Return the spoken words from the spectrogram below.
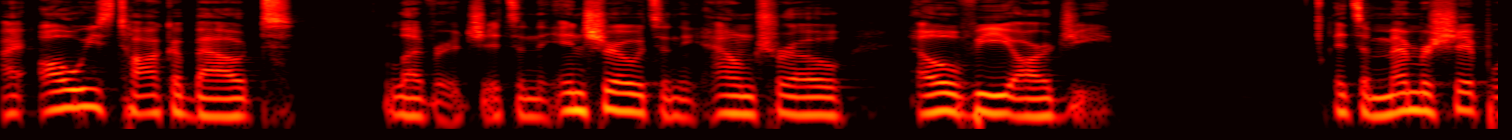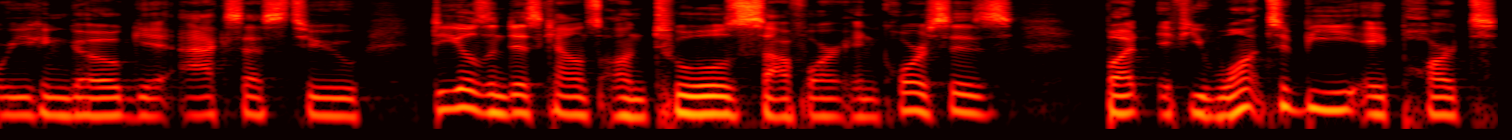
I always talk about leverage. It's in the intro, it's in the outro, LVRG. It's a membership where you can go get access to deals and discounts on tools, software, and courses. But if you want to be a part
